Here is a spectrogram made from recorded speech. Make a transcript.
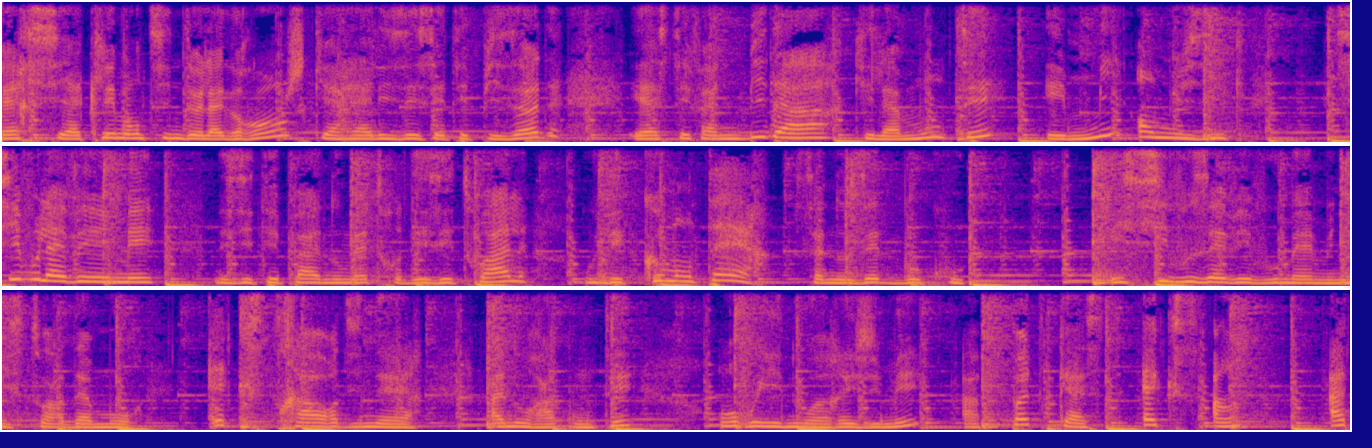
Merci à Clémentine Delagrange qui a réalisé cet épisode et à Stéphane Bidard qui l'a monté et mis en musique. Si vous l'avez aimé, n'hésitez pas à nous mettre des étoiles ou des commentaires, ça nous aide beaucoup. Et si vous avez vous-même une histoire d'amour extraordinaire à nous raconter, envoyez-nous un résumé à podcastx1 at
